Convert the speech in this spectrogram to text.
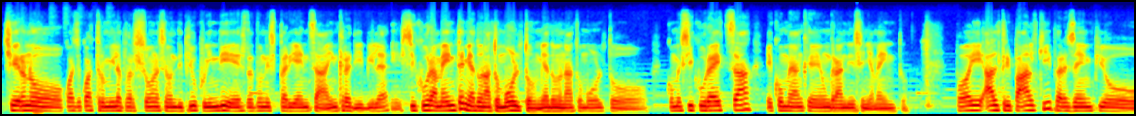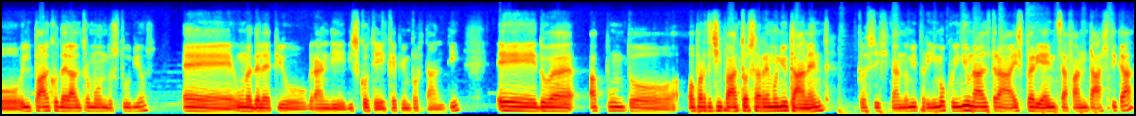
C'erano quasi 4.000 persone, se non di più, quindi è stata un'esperienza incredibile. E sicuramente mi ha donato molto, mi ha donato molto come sicurezza e come anche un grande insegnamento. Poi altri palchi, per esempio il palco dell'Altro Mondo Studios, è una delle più grandi discoteche, più importanti, e dove appunto ho partecipato a Sanremo New Talent classificandomi primo, quindi un'altra esperienza fantastica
